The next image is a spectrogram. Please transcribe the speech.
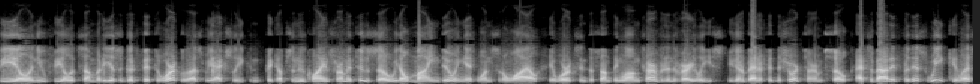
feel and you feel that somebody is a good fit to work with us, we actually can pick up some new clients from it too. So we don't mind doing it. Once in a while, it works into something long term, but in the very least, you're going to benefit in the short term. So that's about it for this week, unless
